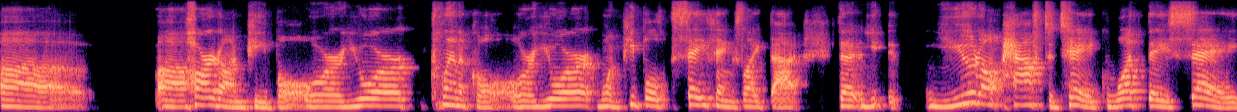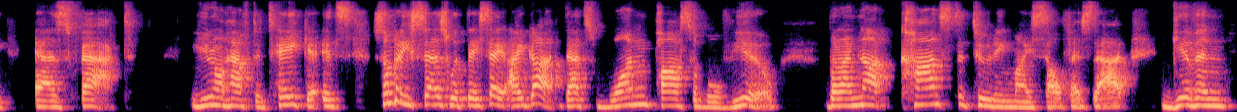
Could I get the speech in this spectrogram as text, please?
uh, uh, hard on people or you're clinical or you're when people say things like that, that you, you don't have to take what they say as fact you don't have to take it. It's somebody says what they say. I got that's one possible view, but I'm not constituting myself as that given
